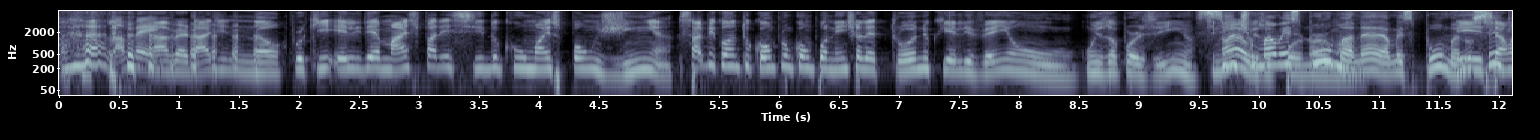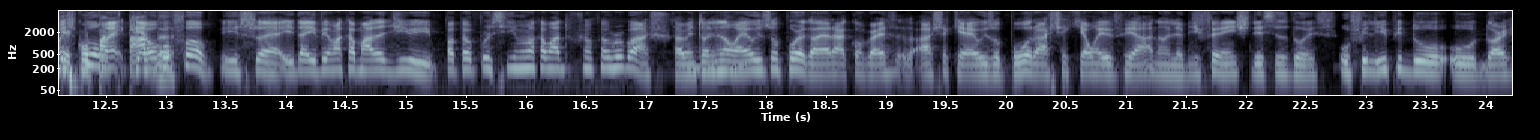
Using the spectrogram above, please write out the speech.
Lá vem. Na verdade, não. Porque ele é mais parecido com uma esponjinha. Sabe quando tu compra um componente eletrônico e ele vem um, um isoporzinho? Que não é tipo uma, espuma, normal. né? É uma espuma, não Isso, sei é uma que, é espuma, é, que é o rofão. Isso é. E daí vem uma camada de papel por cima e uma camada de papel por baixo. Sabe? Então ele não é o isopor. A galera conversa, acha que é o isopor, acha que é um EVA. Não, ele é diferente desses dois. O Felipe do, o, do Arc,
